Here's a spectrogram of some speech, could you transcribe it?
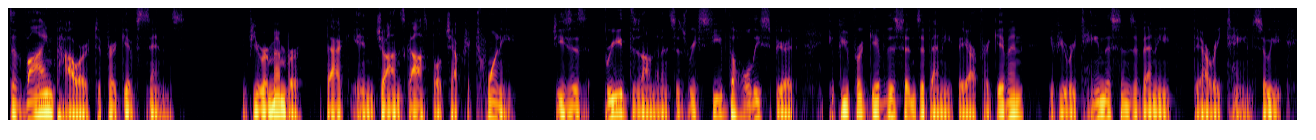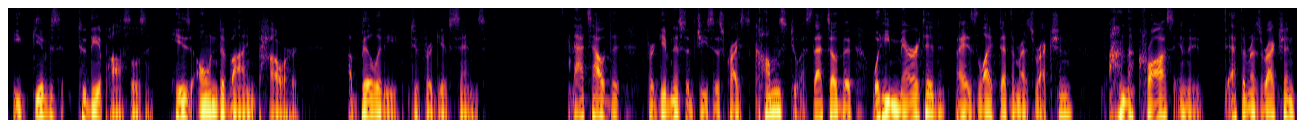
divine power to forgive sins. If you remember back in John's Gospel, chapter 20, Jesus breathes on them and says, Receive the Holy Spirit. If you forgive the sins of any, they are forgiven. If you retain the sins of any, they are retained. So he, he gives to the apostles his own divine power, ability to forgive sins. That's how the forgiveness of Jesus Christ comes to us. That's how the what he merited by his life, death, and resurrection on the cross in the death and resurrection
